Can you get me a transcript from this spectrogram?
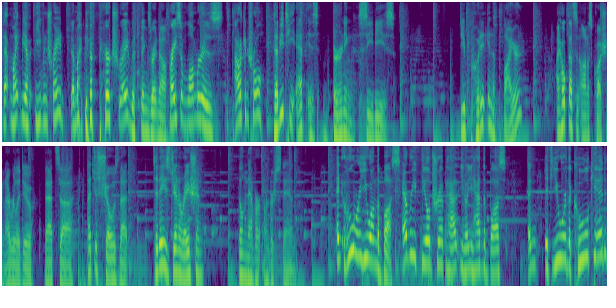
that might be an even trade. That might be a fair trade with things right now. Price of lumber is out of control. WTF is burning CDs. Do you put it in the fire? I hope that's an honest question. I really do. That's uh, that just shows that today's generation, they'll never understand. And who were you on the bus? Every field trip had, you know, you had the bus, and if you were the cool kid,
